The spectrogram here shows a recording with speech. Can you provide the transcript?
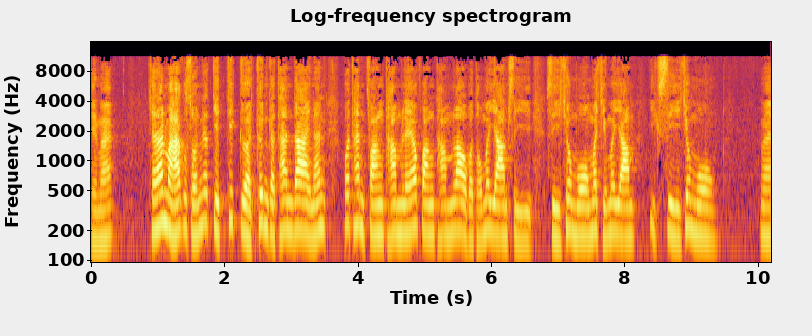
เห็นไหมฉะนั้นมหากุศลจิตที่เกิดขึ้นกับท่านได้นั้น เพราะท่านฟังธรรมแล้วฟังธรรมเล่าปฐมยามสี่สี่ชั่วโมงมัชชิมยามอีกสี่ชั่วโมง ใช่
